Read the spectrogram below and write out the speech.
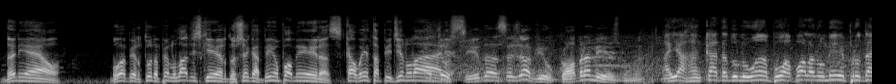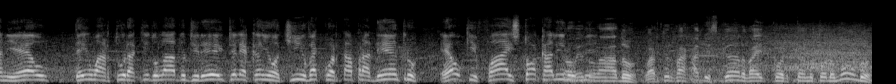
Daniel. Boa abertura pelo lado esquerdo. Chega bem o Palmeiras. Cauê tá pedindo na área. A torcida, você já viu, cobra mesmo, né? Aí a arrancada do Luan, boa bola no meio pro Daniel. Tem o Arthur aqui do lado direito, ele é canhotinho, vai cortar para dentro. É o que faz, toca ali Cauê no meio. do lado. O Arthur vai rabiscando, vai cortando todo mundo.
